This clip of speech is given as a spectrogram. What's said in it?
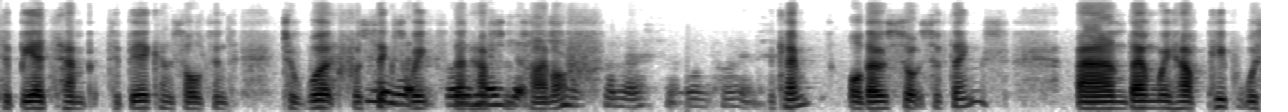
to be a temp, to be a consultant, to work for six yeah, weeks, then have some time off. Okay, all those sorts of things. And then we have people with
